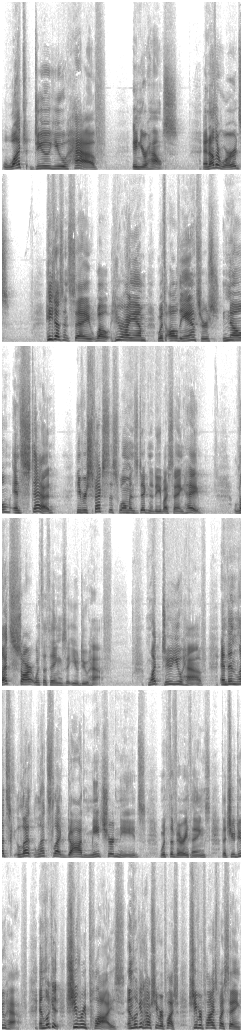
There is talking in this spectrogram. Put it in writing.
what do you have in your house? In other words, he doesn't say, Well, here I am with all the answers. No, instead, he respects this woman's dignity by saying, Hey, let's start with the things that you do have. What do you have? And then let's let, let's let God meet your needs with the very things that you do have. And look at, she replies, and look at how she replies. She replies by saying,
